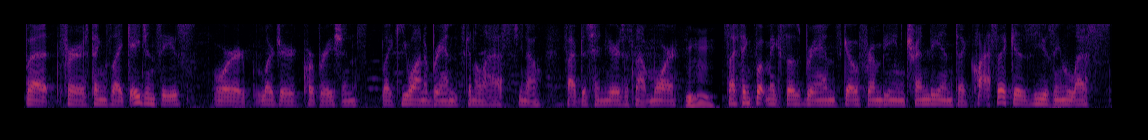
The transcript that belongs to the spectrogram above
But for things like agencies or larger corporations, like you want a brand that's going to last, you know, five to 10 years, if not more. Mm-hmm. So I think what makes those brands go from being trendy into classic is using less,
